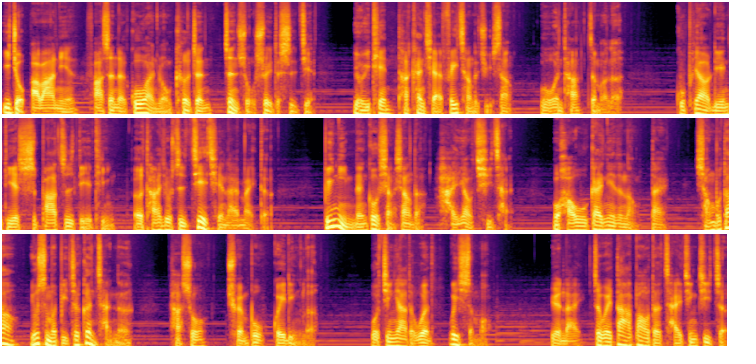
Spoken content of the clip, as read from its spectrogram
一九八八年发生了郭婉容课征正所税的事件。有一天，他看起来非常的沮丧。我问他怎么了？股票连跌十八只跌停，而他又是借钱来买的，比你能够想象的还要凄惨。我毫无概念的脑袋想不到有什么比这更惨呢？他说全部归零了。我惊讶的问为什么？原来这位大报的财经记者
